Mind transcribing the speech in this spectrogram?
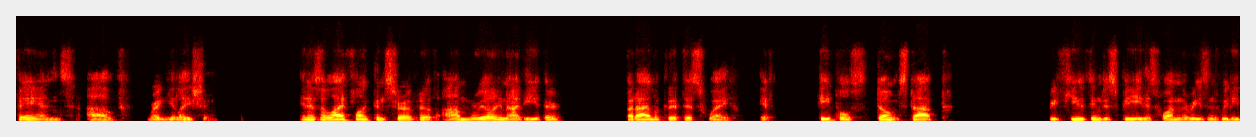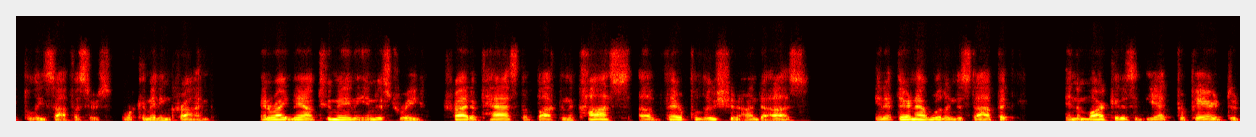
fans of regulation. And as a lifelong conservative, I'm really not either. But I look at it this way if people don't stop refusing to speed, it's one of the reasons we need police officers or committing crime. And right now, too many in the industry try to pass the buck and the costs of their pollution onto us. And if they're not willing to stop it, and the market isn't yet prepared to,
